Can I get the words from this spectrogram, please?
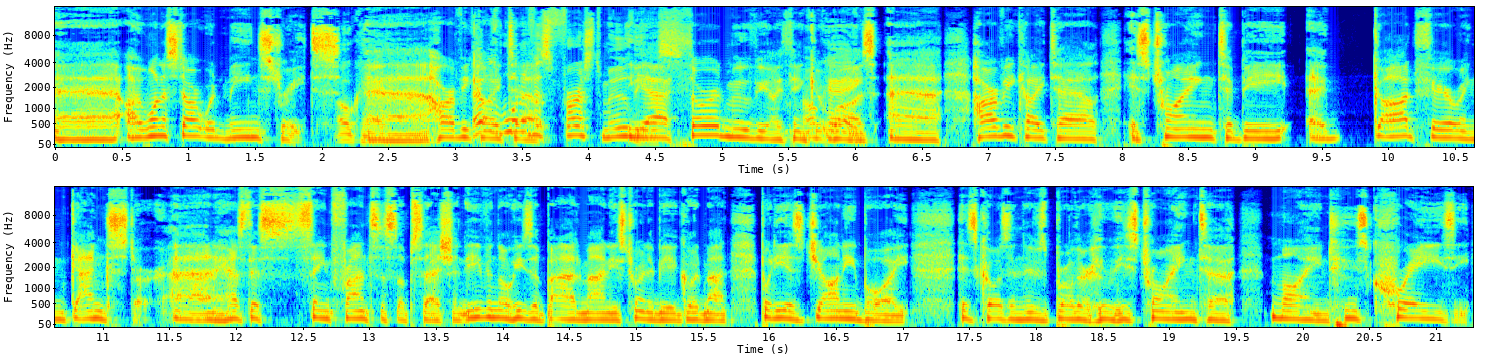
uh, I want to start with Mean Streets. Okay. Uh, Harvey That was one of his first movies. Yeah, third movie I think Okay. it was. Uh, Harvey Keitel is trying to be a God-fearing gangster, uh, and he has this Saint Francis obsession. Even though he's a bad man, he's trying to be a good man. But he has Johnny Boy, his cousin, his brother, who he's trying to mind, who's crazy.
